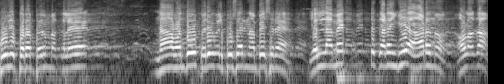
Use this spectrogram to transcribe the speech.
பூதிப்புறம் பெருமக்களே நான் வந்து பெரியவர்கள் பூசாரி நான் பேசுறேன். எல்லாமே கடங்கி ஆடணும் அவ்வளவுதான்.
